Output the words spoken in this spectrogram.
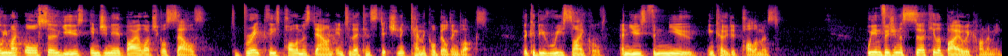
we might also use engineered biological cells to break these polymers down into their constituent chemical building blocks that could be recycled and used for new encoded polymers. We envision a circular bioeconomy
